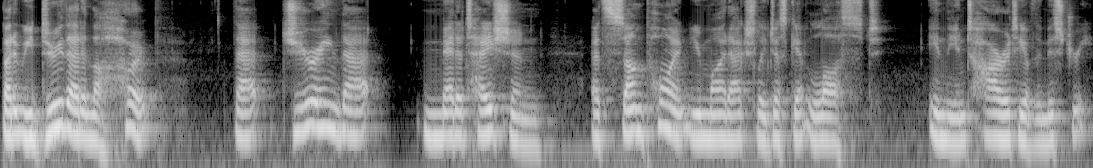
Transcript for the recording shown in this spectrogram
But we do that in the hope that during that meditation, at some point, you might actually just get lost in the entirety of the mystery.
